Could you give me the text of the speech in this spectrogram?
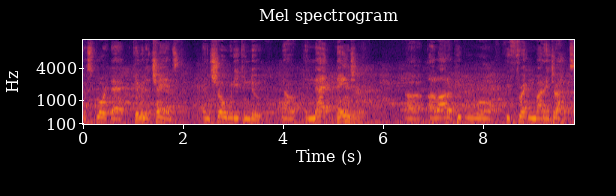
exploit that, given a chance, and show what he can do. Now, in that danger, uh, a lot of people will be threatened by their jobs,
